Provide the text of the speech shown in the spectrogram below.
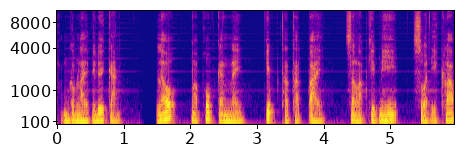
ทำกำไรไปด้วยกัน แล้วมาพบกันในคลิปถัดๆไปสำหรับคลิปนี้ สวัสดีครับ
